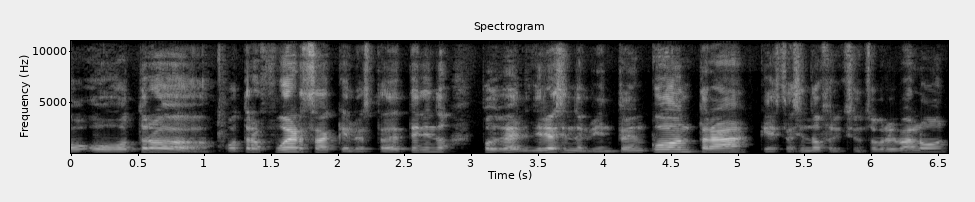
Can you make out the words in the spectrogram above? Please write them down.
o, otra, otra fuerza que lo está deteniendo, pues vendría siendo el viento en contra, que está haciendo fricción sobre el balón,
